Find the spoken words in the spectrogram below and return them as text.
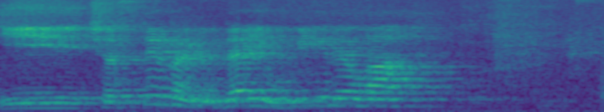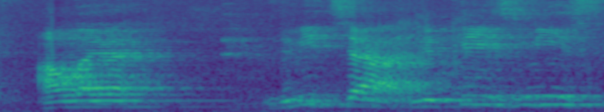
І частина людей увірила. Але дивіться, який зміст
